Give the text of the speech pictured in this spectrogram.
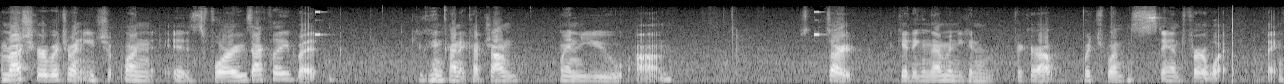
I'm not sure which one each one is for exactly, but you can kind of catch on when you um, start getting them and you can figure out which one stands for what thing.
